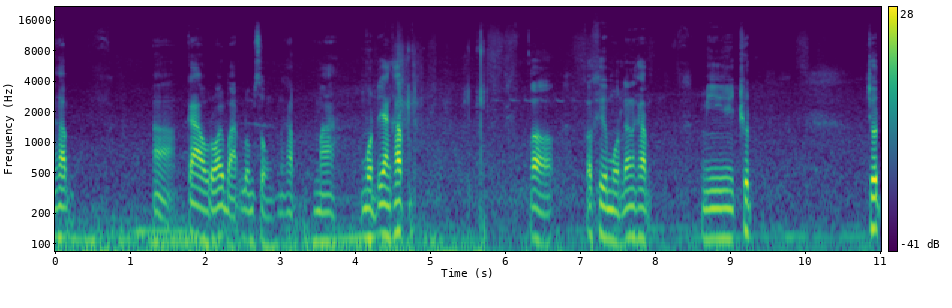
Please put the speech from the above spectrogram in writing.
นะครับอ่าเก้าร้อยบาทรวมส่งนะครับ มาหมดหรือยังครับ ก็ก็คือหมดแล้วนะครับ มีชุดชุด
